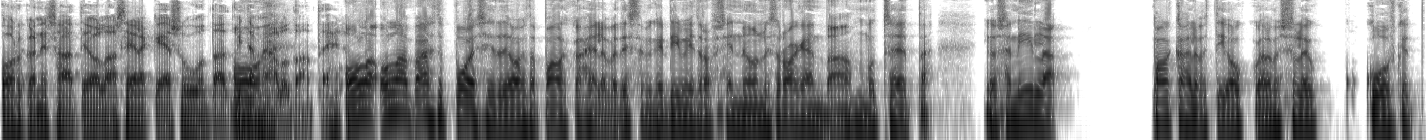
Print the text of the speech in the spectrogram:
organisaatiolla on selkeä suunta, että mitä On. me halutaan tehdä. olla, ollaan päästy pois siitä joista palkkahelvetistä, mikä Dimitrov sinne onnistui rakentaa, mutta se, että jos niillä palkkahelvetin joukkueilla, missä oli 60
